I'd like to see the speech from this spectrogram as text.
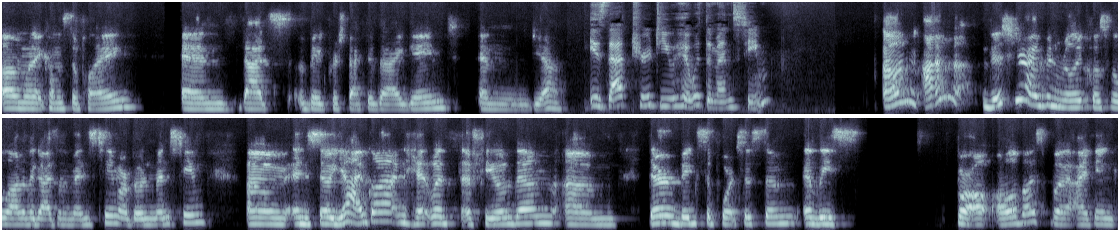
um, when it comes to playing. And that's a big perspective that I gained. And yeah. Is that true? Do you hit with the men's team? Um, I'm this year I've been really close with a lot of the guys on the men's team, our Bowdoin men's team. Um, and so yeah, I've gone out and hit with a few of them. Um, they're a big support system, at least for all, all of us. But I think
